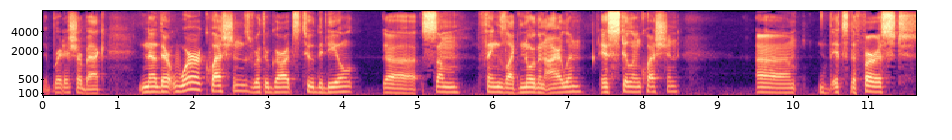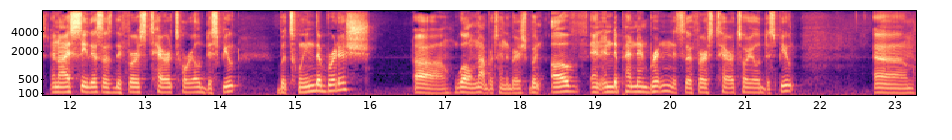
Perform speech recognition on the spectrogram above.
The British are back. Now there were questions with regards to the deal. Uh, some things like Northern Ireland is still in question. Um, it's the first, and I see this as the first territorial dispute between the British. Uh, well, not between the British, but of an independent Britain. It's the first territorial dispute. Um,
